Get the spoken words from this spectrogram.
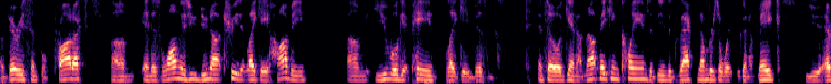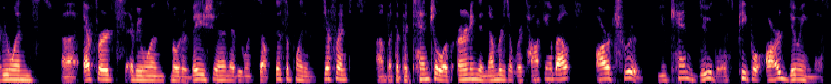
a very simple product. Um, and as long as you do not treat it like a hobby, um, you will get paid like a business. And so again, I'm not making claims that these exact numbers are what you're going to make. You, everyone's uh, efforts, everyone's motivation, everyone's self-discipline is different, um, but the potential of earning the numbers that we're talking about are true. you can do this. People are doing this.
